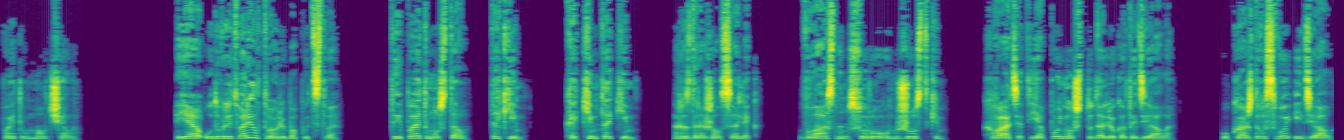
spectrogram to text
Поэтому молчала. Я удовлетворил твое любопытство. Ты поэтому стал таким. Каким таким? Раздражался Олег. Властным, суровым, жестким. Хватит, я понял, что далек от идеала. У каждого свой идеал.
